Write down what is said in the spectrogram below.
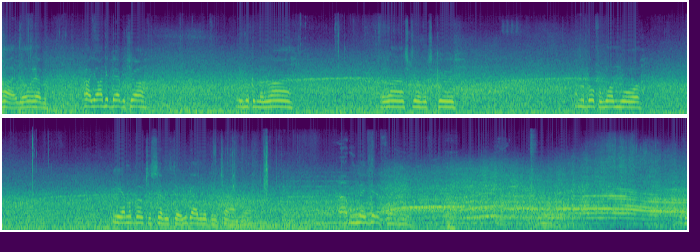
All right, well, whatever. All right, y'all, get back with y'all. Me look at my line. The line still looks good. I'm gonna go for one more. Yeah, I'm gonna go to 7:30. You got a little bit of time left. Uh, we may get a flat here. It's a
